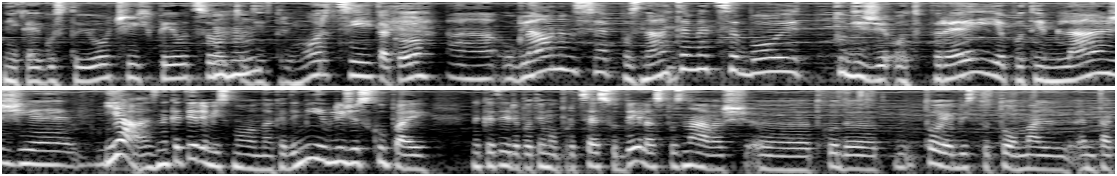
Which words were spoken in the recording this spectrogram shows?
nekaj gostujočih pevcev, uh mhm. -huh. tudi primorci. Tako. A, v glavnem se poznate med seboj, tudi že odprej je potem lažje. Ja, z nekaterimi smo na akademiji bliže skupaj, nekatere potem v procesu dela spoznavaš. Uh, tako da to je v bistvu to, mal en tak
